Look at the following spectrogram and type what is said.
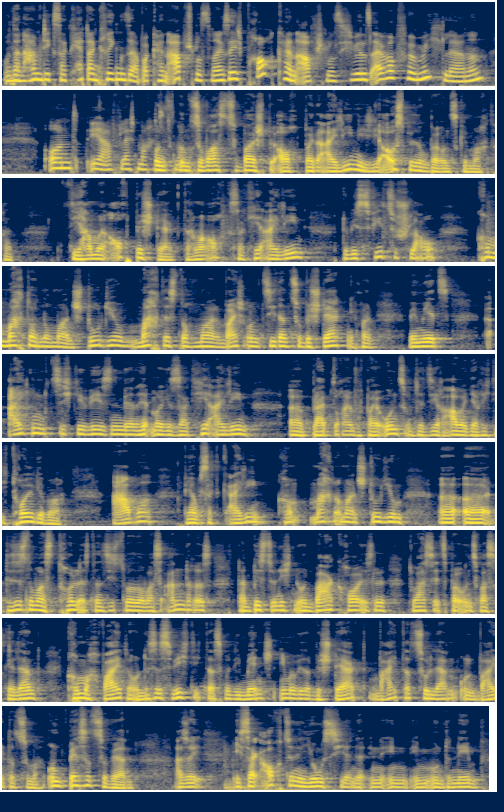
Und dann haben die gesagt, ja, dann kriegen sie aber keinen Abschluss. Und dann habe ich gesagt, ich brauche keinen Abschluss. Ich will es einfach für mich lernen. Und ja, vielleicht mache ich das Und, noch. und so war es zum Beispiel auch bei der Eileen, die die Ausbildung bei uns gemacht hat. Die haben wir auch bestärkt. Da haben wir auch gesagt, hey Eileen, du bist viel zu schlau. Komm, mach doch noch mal ein Studium, mach das noch mal, weißt, und sie dann zu bestärken. Ich meine, wenn wir jetzt äh, eigennützig gewesen wären, hätten wir gesagt, hey Eileen, äh, bleib doch einfach bei uns und jetzt ihre Arbeit ja richtig toll gemacht. Aber wir haben gesagt, Eileen, komm, mach noch mal ein Studium, äh, äh, das ist noch was Tolles, dann siehst du noch was anderes, dann bist du nicht nur ein Waghäusel, du hast jetzt bei uns was gelernt, komm, mach weiter. Und es ist wichtig, dass man die Menschen immer wieder bestärkt, weiter zu lernen und weiterzumachen und besser zu werden. Also ich, sage auch zu den Jungs hier in, in, im Unternehmen,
